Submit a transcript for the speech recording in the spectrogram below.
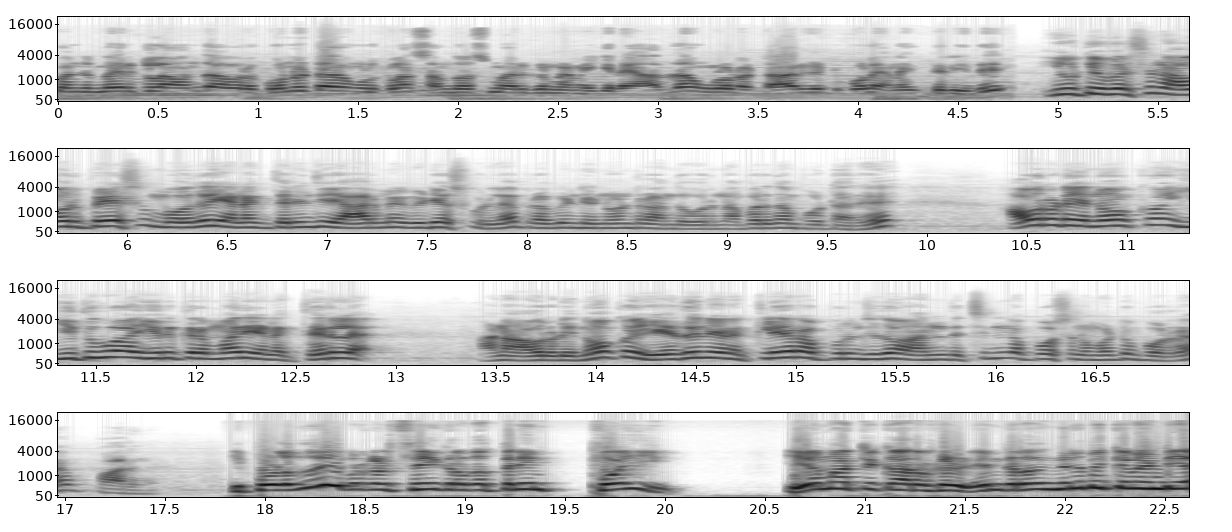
கொஞ்சம் பேருக்குலாம் வந்து அவரை கொண்டுட்டா அவங்களுக்குலாம் சந்தோஷமா இருக்குன்னு நினைக்கிறேன். அதுதான் உங்களோட டார்கெட் போல எனக்கு தெரியுது. யூடியூபர்ஸ்னு அவர் பேசும்போது எனக்கு தெரிஞ்சு யாருமே வீடியோஸ் போடல. பிரவீன் டினோன்ற அந்த ஒரு நபர் தான் போட்டார். அவருடைய நோக்கம் இதுவாக இருக்கிற மாதிரி எனக்கு தெரில ஆனால் அவருடைய நோக்கம் எதுன்னு எனக்கு கிளியராக புரிஞ்சுதோ அந்த சின்ன போர்ஷனை மட்டும் போடுறேன். பாருங்கள் இப்பொழுது இவர்கள் செய்கிறது அத்தனையும் பொய் ஏமாற்றுக்காரர்கள் என்கிறதை நிரூபிக்க வேண்டிய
